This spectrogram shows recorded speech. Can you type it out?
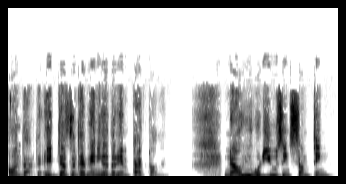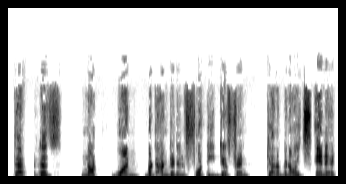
on that. It doesn't have any other impact on it. Now you are using something that does not one, but 140 different cannabinoids in it.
